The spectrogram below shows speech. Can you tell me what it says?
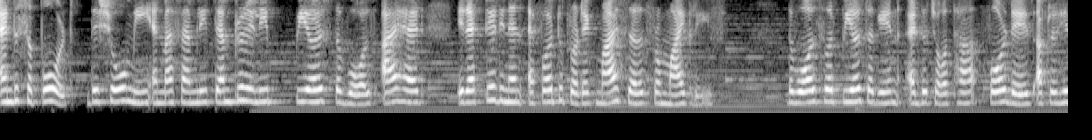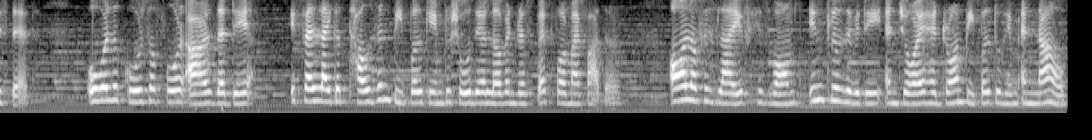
And the support they show me and my family temporarily pierced the walls I had erected in an effort to protect myself from my grief. The walls were pierced again at the Chotha, four days after his death. Over the course of four hours that day, it felt like a thousand people came to show their love and respect for my father. All of his life, his warmth, inclusivity, and joy had drawn people to him, and now,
